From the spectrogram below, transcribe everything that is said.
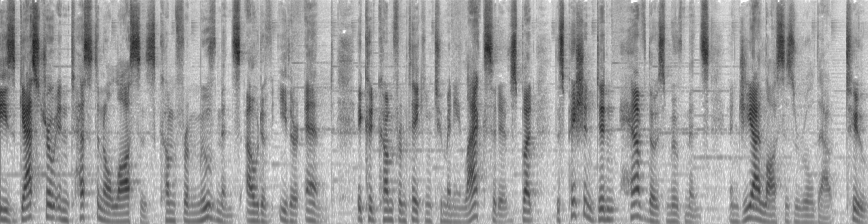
These gastrointestinal losses come from movements out of either end. It could come from taking too many laxatives, but this patient didn't have those movements, and GI loss is ruled out too.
